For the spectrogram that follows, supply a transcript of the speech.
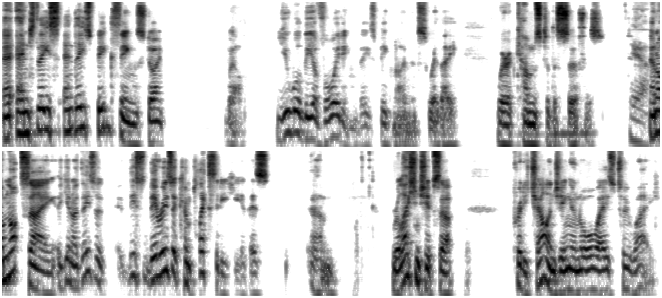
and, these and these big things don't well you will be avoiding these big moments where they where it comes to the surface. Yeah. And I'm not saying, you know, these are this there is a complexity here. There's um, relationships are pretty challenging and always two way.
